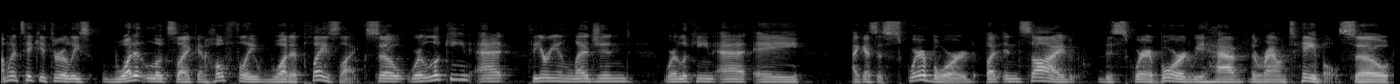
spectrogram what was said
I'm going to take you through at least what it looks like and hopefully what it plays like. So we're looking at Arthurian Legend. We're looking at a, I guess, a square board, but inside this square board we have the round table. So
